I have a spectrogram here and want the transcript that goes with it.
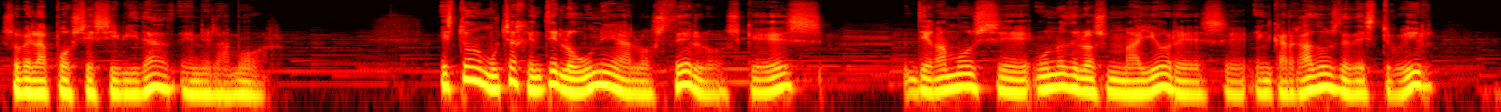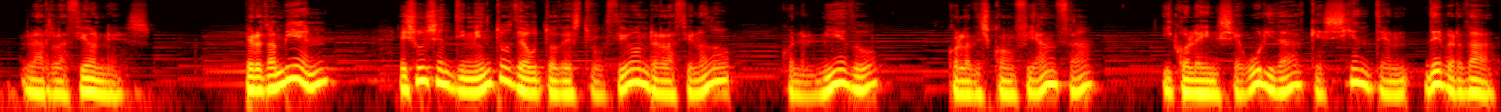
sobre la posesividad en el amor. Esto mucha gente lo une a los celos, que es, digamos, eh, uno de los mayores eh, encargados de destruir las relaciones. Pero también es un sentimiento de autodestrucción relacionado con el miedo, con la desconfianza y con la inseguridad que sienten de verdad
